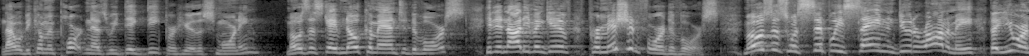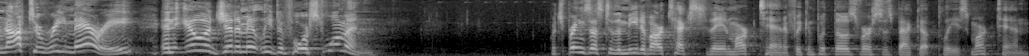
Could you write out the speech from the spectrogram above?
And that will become important as we dig deeper here this morning. Moses gave no command to divorce. He did not even give permission for a divorce. Moses was simply saying in Deuteronomy that you are not to remarry an illegitimately divorced woman. Which brings us to the meat of our text today in Mark 10. If we can put those verses back up, please. Mark 10.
